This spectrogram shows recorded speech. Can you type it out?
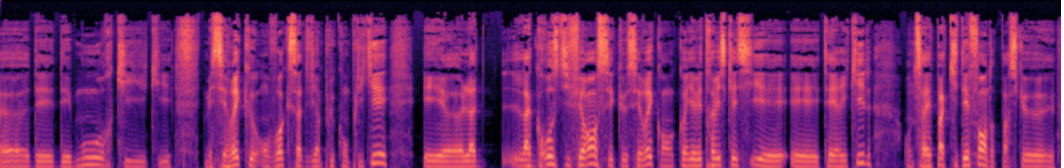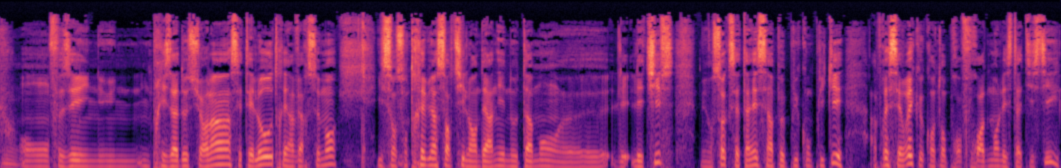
euh, des, des Moore qui, qui... mais c'est vrai qu'on voit que ça devient plus compliqué. Et euh, la, la grosse différence, c'est que c'est vrai quand, quand il y avait Travis Kelsey et, et Tyreek Hill, on ne savait pas qui défendre parce que hmm. on faisait une, une, prise à deux sur l'un, c'était l'autre et inversement. Ils s'en sont très bien sortis l'an dernier, notamment euh, les, les, Chiefs, mais on sent que cette année c'est un peu plus compliqué. Après, c'est vrai que quand on prend froidement les statistiques,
